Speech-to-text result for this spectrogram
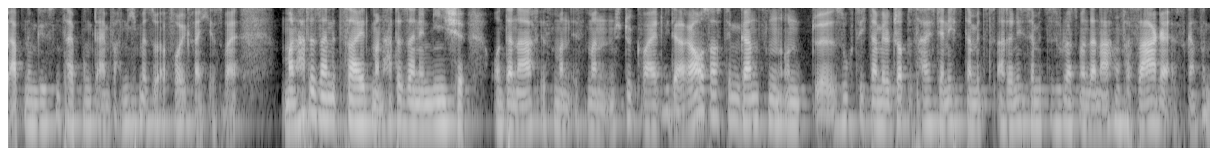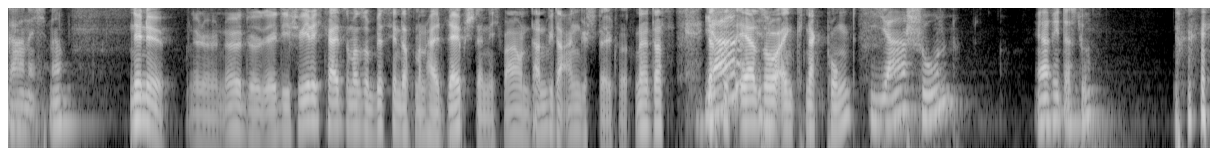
ab einem gewissen Zeitpunkt einfach nicht mehr so erfolgreich ist, weil man hatte seine Zeit, man hatte seine Nische und danach ist man, ist man ein Stück weit wieder raus aus dem Ganzen und äh, sucht sich dann wieder Job. Das heißt ja nichts damit, hat ja nichts damit zu tun, dass man danach ein Versager ist, ganz und gar nicht, ne? Nee, nö, nö, nö, nö. Die Schwierigkeit ist immer so ein bisschen, dass man halt selbstständig war und dann wieder angestellt wird. Ne? Das, das Ja, ist eher ist- so ein Knackpunkt. Ja, schon. Ja, redest du?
